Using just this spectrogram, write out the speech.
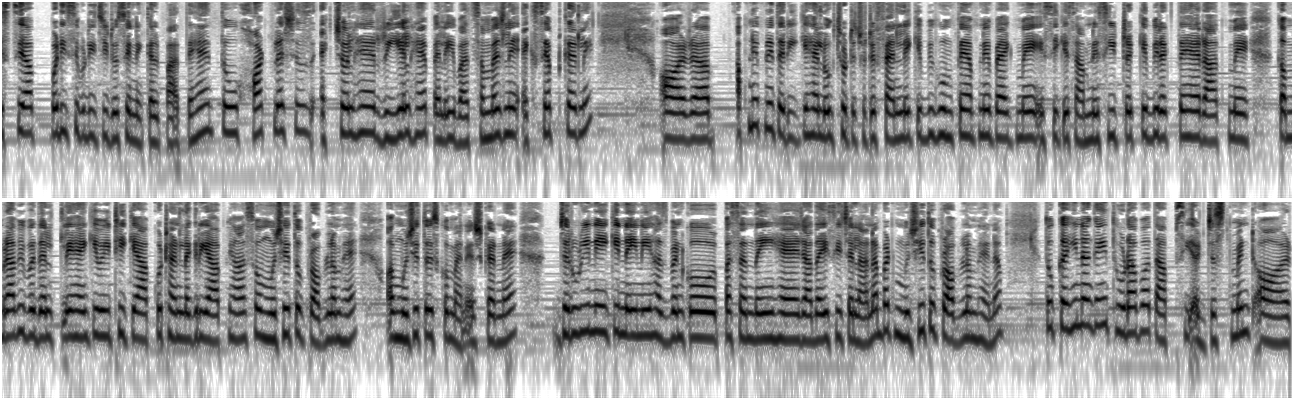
इससे आप बड़ी से बड़ी चीज़ों से निकल पाते हैं। तो हॉट फ्लैशेज एक्चुअल है रियल है, पहले ये बात समझ लें एक्सेप्ट कर लें। और अपने अपने तरीके हैं। लोग छोटे छोटे फ़ैन लेके भी घूमते हैं अपने बैग में। इसी के सामने सीट रख के भी रखते हैं। रात में कमरा भी बदलते हैं कि भाई, ठीक है, आपको ठंड लग रही है, आप यहाँ सो। मुझे तो प्रॉब्लम है और मुझे तो इसको मैनेज करना है। ज़रूरी नहीं कि नहीं नहीं हस्बैंड को पसंद नहीं है, ज़्यादा ए चलाना, बट मुझे तो प्रॉब्लम है ना। तो कहीं ना कहीं थोड़ा बहुत आपसी एडजस्टमेंट और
